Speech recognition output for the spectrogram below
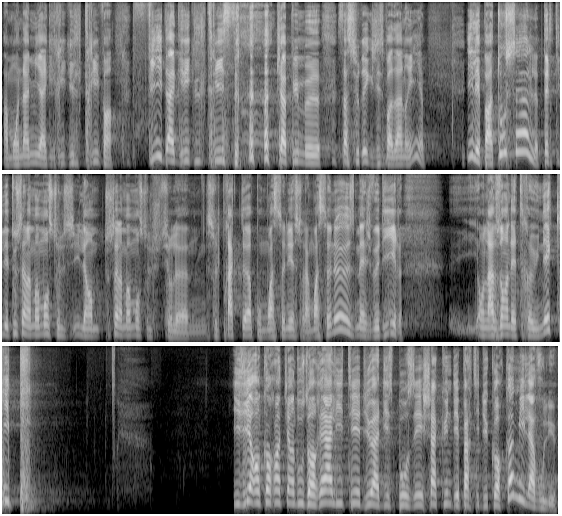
à mon amie agricultrice, fille d'agricultrice, qui a pu me s'assurer que je dise pas d'ânerie. Il n'est pas tout seul. Peut-être qu'il est tout seul à un moment, sur le, tracteur pour moissonner sur la moissonneuse, mais je veux dire, on a besoin d'être une équipe. Il dit en Corinthiens 12, en réalité, Dieu a disposé chacune des parties du corps comme il a voulu.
